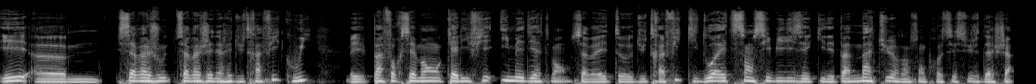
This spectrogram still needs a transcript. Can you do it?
et ça va ça va générer du trafic, oui, mais pas forcément qualifié immédiatement. Ça va être euh, du trafic qui doit être sensibilisé, qui n'est pas mature dans son processus d'achat.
